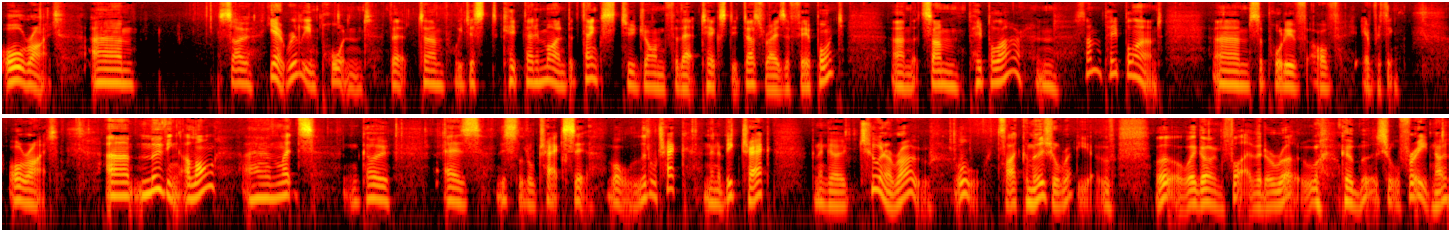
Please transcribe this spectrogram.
All right. Um, so yeah, really important that um, we just keep that in mind. But thanks to John for that text. It does raise a fair point um, that some people are and some people aren't um, supportive of everything. All right, uh, moving along. Um, let's go as this little track set. Well, little track and then a big track. Going to go two in a row. Oh, it's like commercial radio. Well, we're going five in a row. Commercial free. No,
